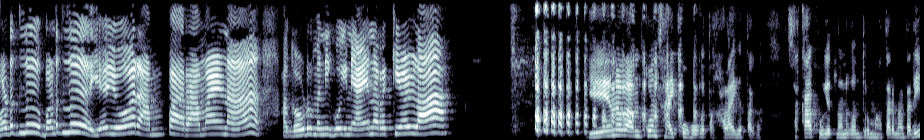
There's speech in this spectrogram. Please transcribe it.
ಹೊಡದ್ಲು ಬಡದ್ಲು. ಅಯ್ಯೋ ರಂಪ ರಾಮಾಯಣ ಆ ಗೌಡ್ರ ಮನೆಗೆ ಹೋಗಿ ನ್ಯಾಯನಾರ ಕೇಳಲಾ? ಏನಾರ ಅನ್ಕೊಂಡ್ ಸಾಯ್ಕೊ ಹೋಗತ್ತ ಹಾಳಾಗತ್ತಾಗ ಸಕಾಕ್ ಹೋಗೈತ್ ನನಗಂತೂ ಮಾತಾಡಿ ಮಾತಾಡಿ.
